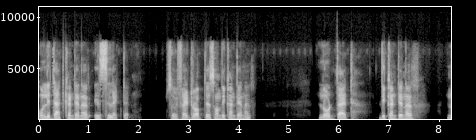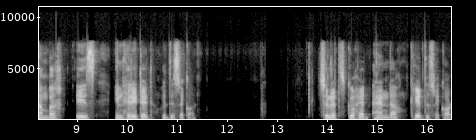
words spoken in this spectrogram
only that container is selected. So if I drop this on the container, note that the container number is inherited with this record. So let's go ahead and uh, create this record.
